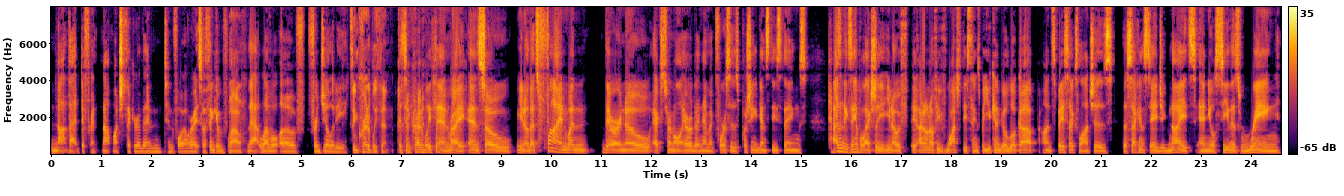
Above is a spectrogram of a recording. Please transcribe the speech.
not that different, not much thicker than tin foil, right? So think of wow. that level of fragility. It's incredibly thin. it's incredibly thin, right? And so, you know, that's fine when there are no external aerodynamic forces pushing against these things. As an example, actually, you know, if I don't know if you've watched these things, but you can go look up on SpaceX launches, the second stage ignites and you'll see this ring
